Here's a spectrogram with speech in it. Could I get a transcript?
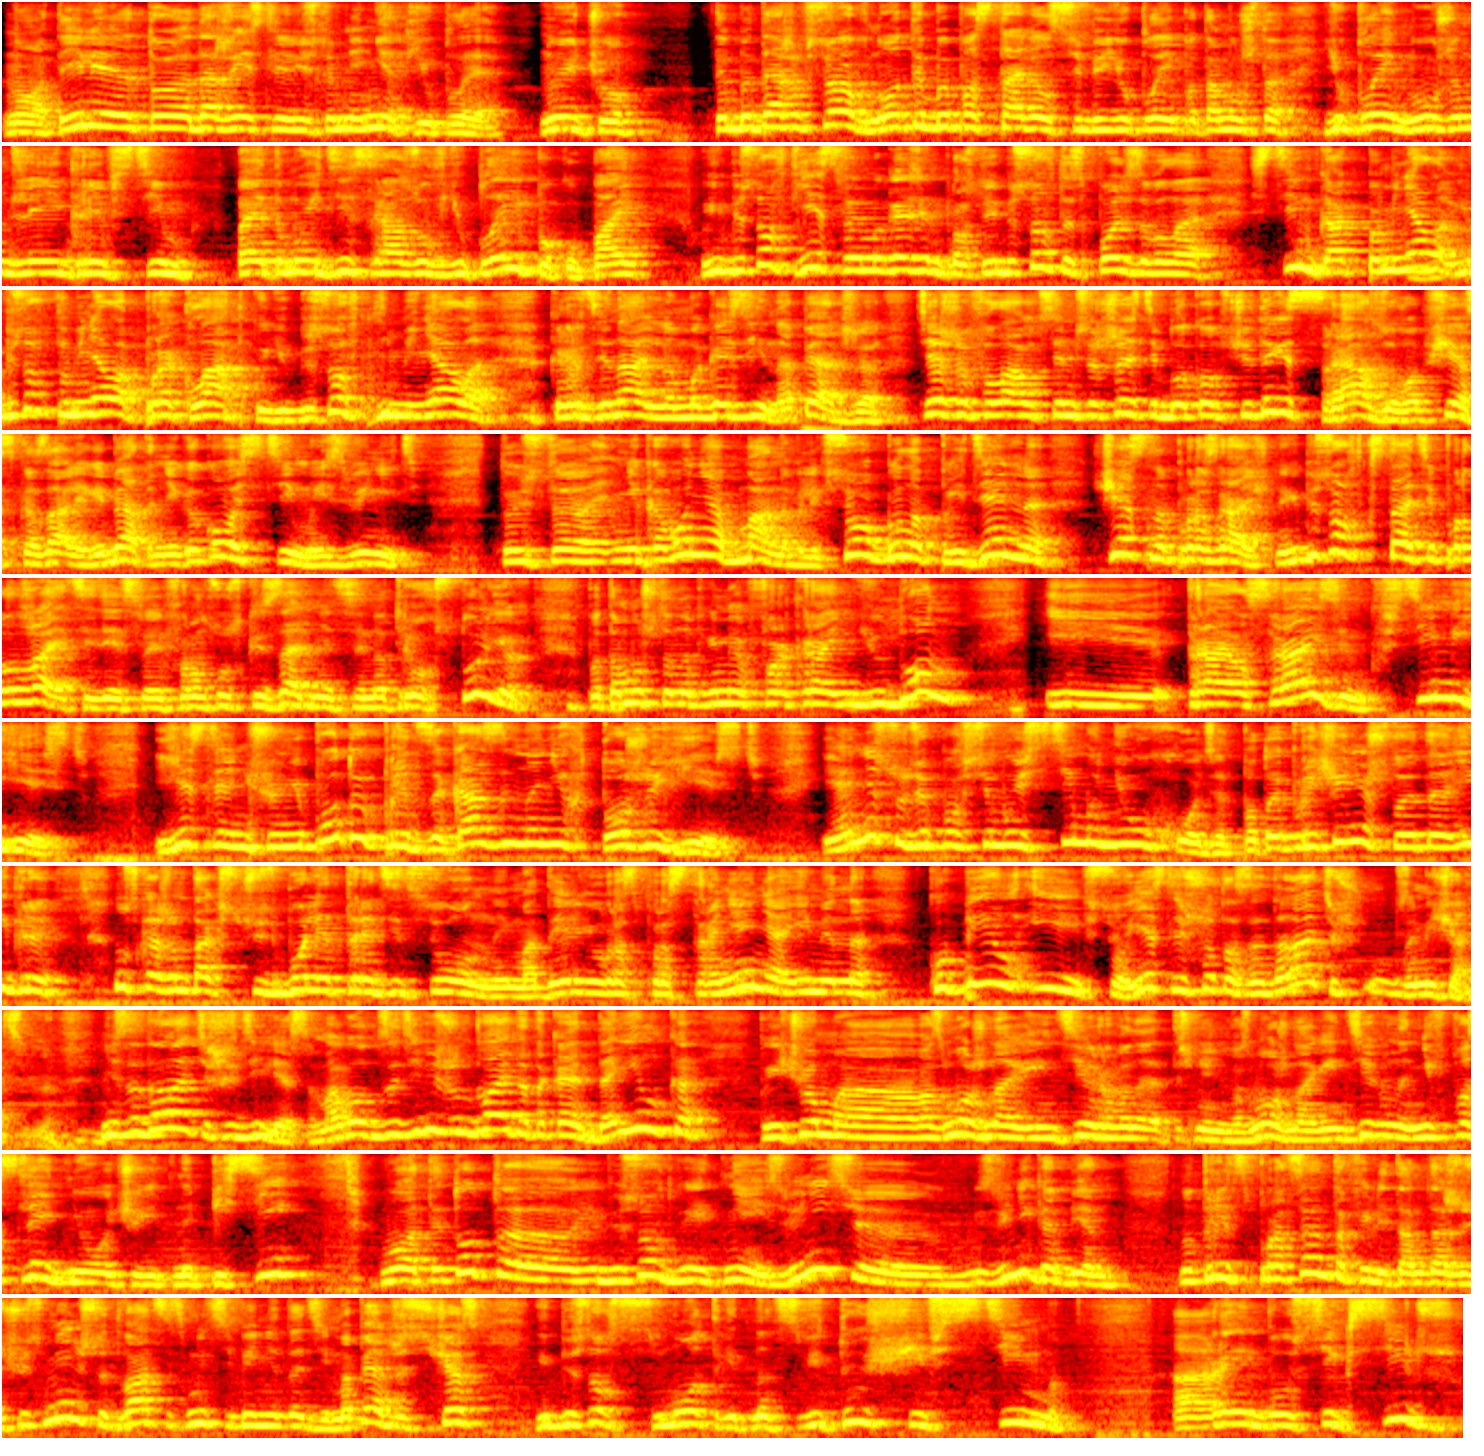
Ну вот, или то даже если, если у меня нет Uplay, ну и чё? Ты бы даже все равно ты бы поставил себе Uplay, потому что Uplay нужен для игры в Steam. Поэтому иди сразу в Uplay и покупай. У Ubisoft есть свой магазин, просто Ubisoft использовала Steam как поменяла. Ubisoft поменяла прокладку, Ubisoft не меняла кардинально магазин. Опять же, те же Fallout 76 и Black Ops 4 сразу вообще сказали, ребята, никакого Steam, извините. То есть э, никого не обманывали, все было предельно честно, прозрачно. Ubisoft, кстати, продолжает сидеть своей французской задницей на трех стульях, потому что, например, Far Cry New Dawn и Trials Rising в Steam есть. И если я ничего не путаю, предзаказы на них тоже есть. И они, судя по всему, из Steam не уходят. По той причине, что это игры, ну, скажем так, с чуть более традиционной моделью распространения, а именно купил и все. Если что-то задонатишь, ну, замечательно. Не задонатишь, иди лесом. А вот The Division 2 это такая доилка, причем, а, возможно, ориентированная, точнее, невозможно, ориентированная не в последнюю очередь на PC. Вот, и тут э, Ubisoft говорит, не, извините, извини, Габен, но 30% или там даже чуть меньше, 20% мы тебе не дадим. Опять же, сейчас Ubisoft смотрит на цветущий в Steam а, Rainbow Six Siege,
